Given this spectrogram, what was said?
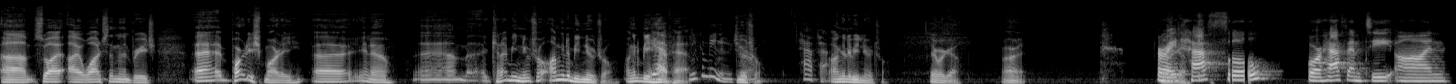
Um, so I, I watch them in the breach. Uh, party schmarty, uh, you know, um, can I be neutral? I'm going to be neutral. I'm going to be Yeah, half half. You can be neutral. Neutral. Half half. I'm going to be neutral. There we go. All right. All There right, half full or half empty on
